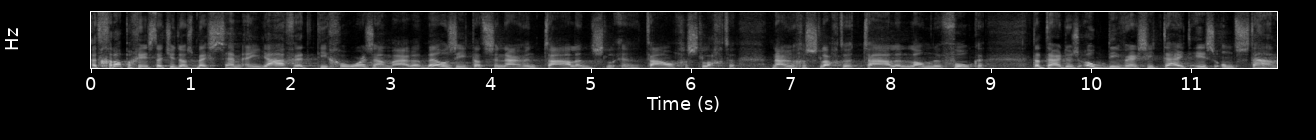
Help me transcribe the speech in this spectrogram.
Het grappige is dat je dus bij Sem en Javet, die gehoorzaam waren, wel ziet dat ze naar hun talen, taalgeslachten, naar hun geslachten, talen, landen, volken, dat daar dus ook diversiteit is ontstaan.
